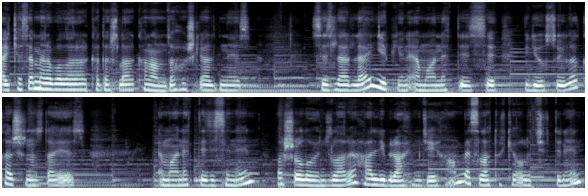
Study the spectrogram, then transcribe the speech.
Herkese merhabalar arkadaşlar. Kanalımıza hoş geldiniz. Sizlerle yepyeni Emanet dizisi videosuyla karşınızdayız. Emanet dizisinin başrol oyuncuları Halil İbrahim Ceyhan ve Sıla Türkoğlu çiftinin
